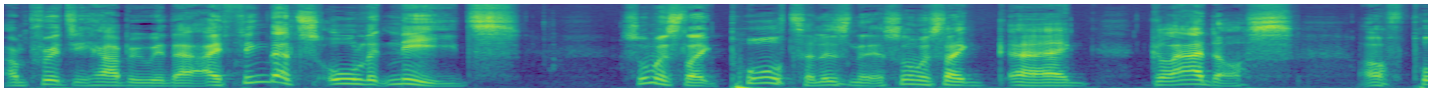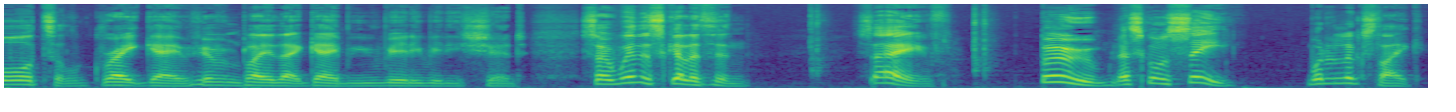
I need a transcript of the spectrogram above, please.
I'm pretty happy with that. I think that's all it needs. It's almost like Portal, isn't it? It's almost like uh, GLaDOS of Portal. Great game. If you haven't played that game, you really, really should. So wither skeleton, save. Boom. Let's go and see what it looks like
